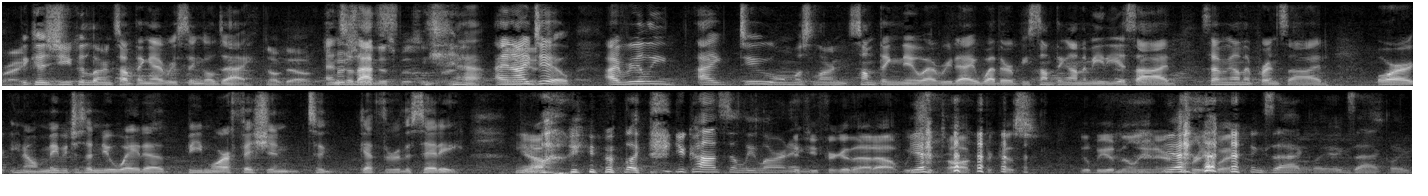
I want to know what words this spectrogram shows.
Right. Because you could learn something every single day. No doubt. And so Especially in that's this business. right? yeah, and I do. I really, I do almost learn something new every day, whether it be something on the media side, something on the print side, or you know, maybe just a new way to be more efficient to get through the city. You know, like you're constantly learning. If you figure that out, we Yeah. should talk because you'll be a millionaire yeah, pretty quick. exactly, exactly.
